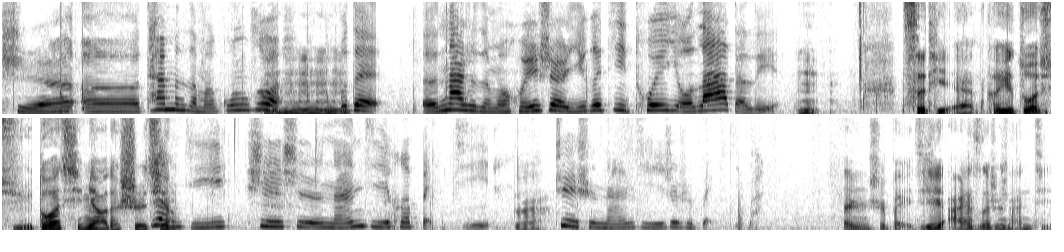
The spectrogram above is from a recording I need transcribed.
始，呃，他们怎么工作？嗯不对，呃，那是怎么回事？一个既推又拉的力。嗯，磁铁可以做许多奇妙的事情。正极是是南极和北极，对这是南极，这是北极吧？，N 是北极，S 是南极。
